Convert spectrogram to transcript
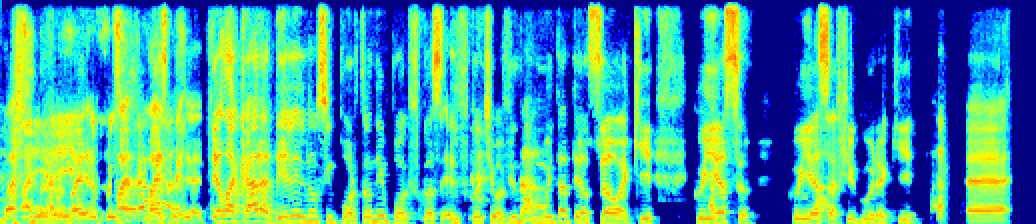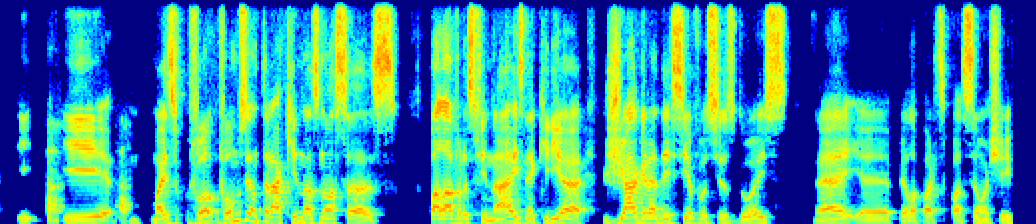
mas, aí, aí, mas, mas, é, pela cara dele, ele não se importou nem um pouco. Ficou, ele ficou te ouvindo com muita atenção aqui. Conheço, conheço a figura aqui. É, e, e, mas vamos entrar aqui nas nossas palavras finais, né? Queria já agradecer vocês dois, né, é, pela participação. Achei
